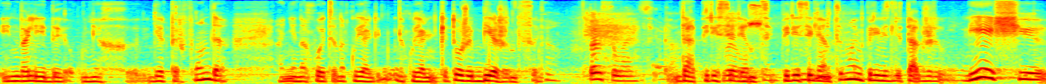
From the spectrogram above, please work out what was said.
инвалиды, у них директор фонда, они находятся на, Куяль- на Куяльнике, тоже беженцы. Переселенці. так. Да, переселенцы. Вымышленные. Переселенцы. Мы им привезли также вещи,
